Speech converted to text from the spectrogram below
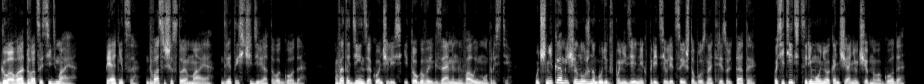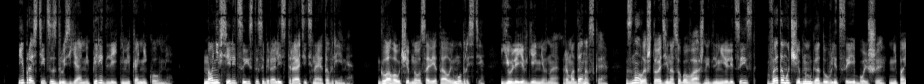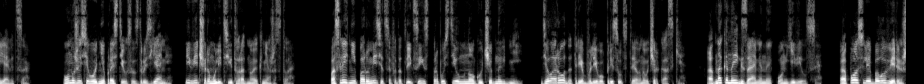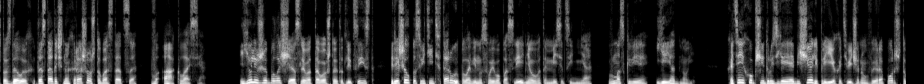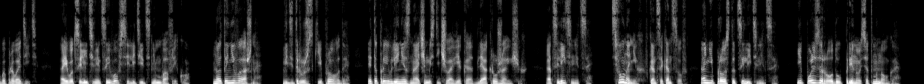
Глава 27. Пятница, 26 мая 2009 года. В этот день закончились итоговые экзамены валы мудрости. Ученикам еще нужно будет в понедельник прийти в лицей, чтобы узнать результаты, посетить церемонию окончания учебного года и проститься с друзьями перед летними каникулами. Но не все лицеисты собирались тратить на это время. Глава учебного совета Алой Мудрости — Юлия Евгеньевна Рамадановская знала, что один особо важный для нее лицеист в этом учебном году в лицее больше не появится. Он уже сегодня простился с друзьями и вечером улетит в родное княжество. Последние пару месяцев этот лицеист пропустил много учебных дней. Дела рода требовали его присутствия в Новочеркасске. Однако на экзамены он явился. А после был уверен, что сдал их достаточно хорошо, чтобы остаться в А-классе. Юля же была счастлива от того, что этот лицеист решил посвятить вторую половину своего последнего в этом месяце дня в Москве ей одной. Хотя их общие друзья и обещали приехать вечером в аэропорт, чтобы проводить, а его целительница и вовсе летит с ним в Африку. Но это не важно, ведь дружеские проводы — это проявление значимости человека для окружающих, а целительницы — тьфу на них, в конце концов — они просто целительницы. И пользы роду приносят много.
